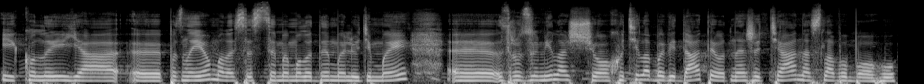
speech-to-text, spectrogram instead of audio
І коли я е, познайомилася з цими молодими людьми, е, зрозуміла, що хотіла би віддати одне життя на славу Богу.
